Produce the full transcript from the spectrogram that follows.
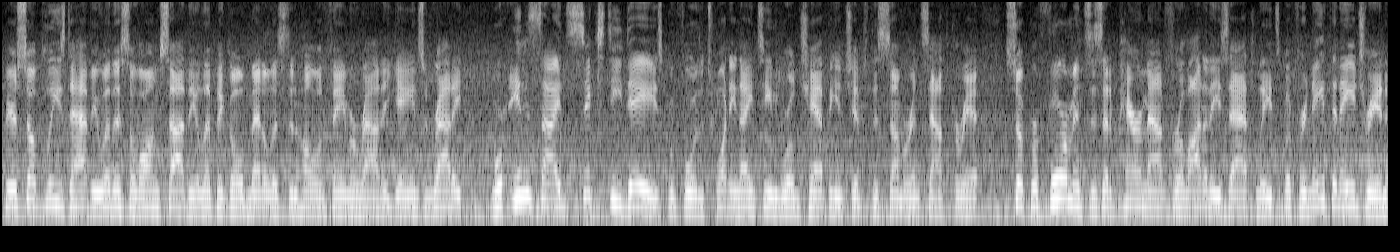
We're so pleased to have you with us alongside the Olympic gold medalist and Hall of Famer Rowdy Gaines. And Rowdy, we're inside 60 days before the 2019 World Championships this summer in South Korea. So performance is at a paramount for a lot of these athletes. But for Nathan Adrian,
